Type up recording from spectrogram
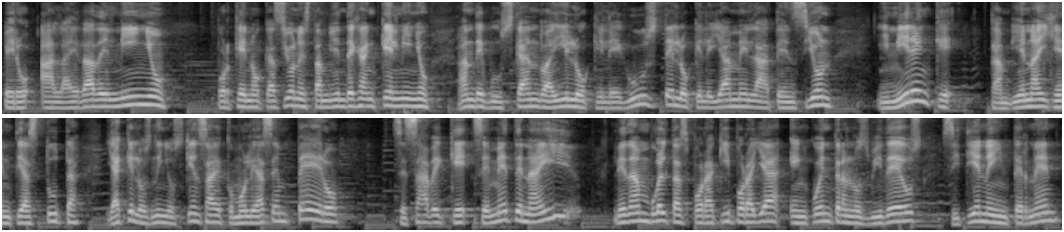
pero a la edad del niño, porque en ocasiones también dejan que el niño ande buscando ahí lo que le guste, lo que le llame la atención. Y miren que también hay gente astuta, ya que los niños, quién sabe cómo le hacen, pero se sabe que se meten ahí, le dan vueltas por aquí, por allá, encuentran los videos, si tiene internet,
